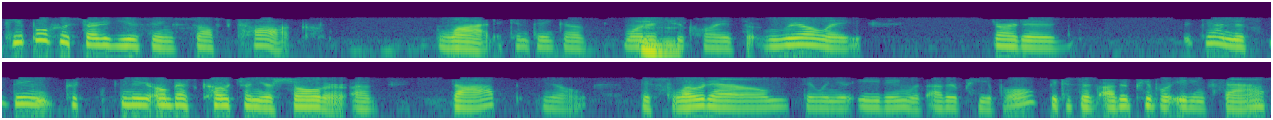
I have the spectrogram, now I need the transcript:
People who started using self-talk a lot, I can think of one Mhm. or two clients that really started, again, this being you know, your own best coach on your shoulder of stop, you know, to slow down, say when you're eating with other people, because if other people are eating fast,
